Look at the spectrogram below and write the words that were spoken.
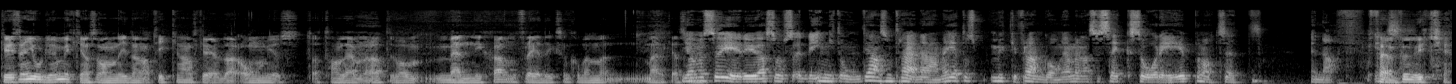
Christian gjorde ju mycket en sån i den artikeln han skrev där om just att han lämnade att det var människan Fredrik som kommer mär- märkas. Ja men så är det ju. Alltså, så- det är inget ont i han som tränare. Han har gett oss mycket framgångar. Men alltså sex år är ju på något sätt enough. Fem för mycket.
